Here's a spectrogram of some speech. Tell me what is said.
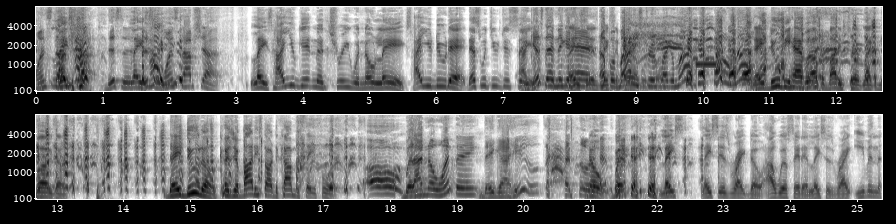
One stop Lace, shop. This is Lace, this how is you- one stop shop. Lace, how you getting a tree with no legs? How you do that? That's what you just said. I guess that nigga Lace had upper body parables, strength bro. like a mother. I don't know. They do be having upper body strength like a mug though. they do though, because your body start to compensate for it. Oh But I know one thing, they got healed. I know no, but Lace Lace is right though. I will say that Lace is right. Even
